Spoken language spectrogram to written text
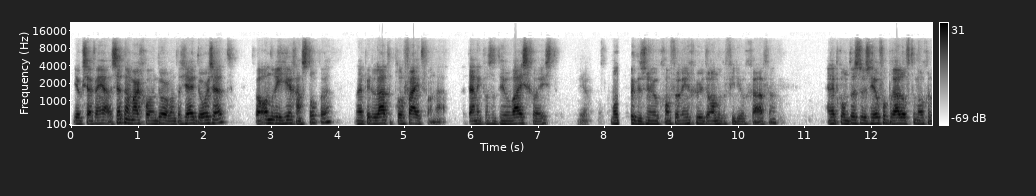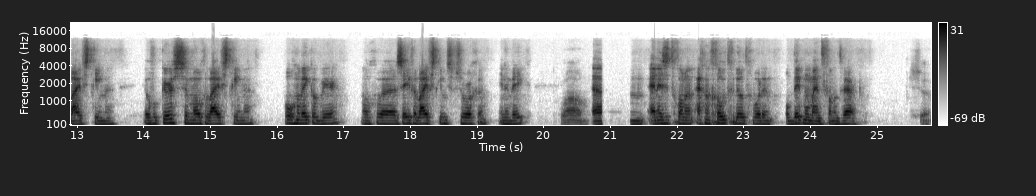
Die ook zei van ja, zet nou maar gewoon door. Want als jij doorzet, terwijl anderen hier gaan stoppen, dan heb je er later profijt van. Nou, uiteindelijk was het heel wijs geweest. Ja. Want ik dus nu ook gewoon veel ingehuurd door andere videografen. En heb ik ondertussen dus heel veel bruiloften mogen livestreamen. Heel veel cursussen mogen livestreamen. Volgende week ook weer. Mogen we zeven livestreams verzorgen in een week. Wauw. Um, en is het gewoon een, echt een groot gedeelte geworden op dit moment van het werk. Zo,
